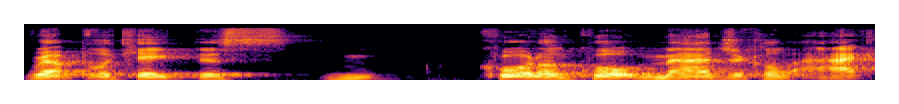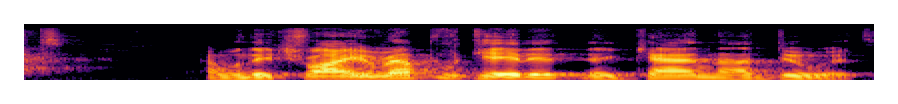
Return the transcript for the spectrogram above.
replicate this quote unquote magical act. And when they try and replicate it, they cannot do it.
